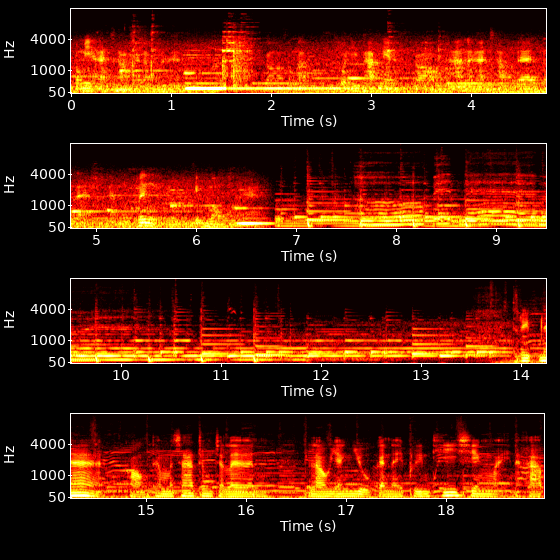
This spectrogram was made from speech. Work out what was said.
เขามีอาหารเช้าให้เรานะฮะก็สำหรับคนที่พักเนี่ยก็ทานอาหารเช้าได้ตั้งแต่8โมงครึ่งถึง10โมงนะฮะ Hope it never ends. ทริปหน้าของธรรมชาติจงเจริญ เรายังอยู่กันในพื้นที่เชียงใหม่นะครับ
